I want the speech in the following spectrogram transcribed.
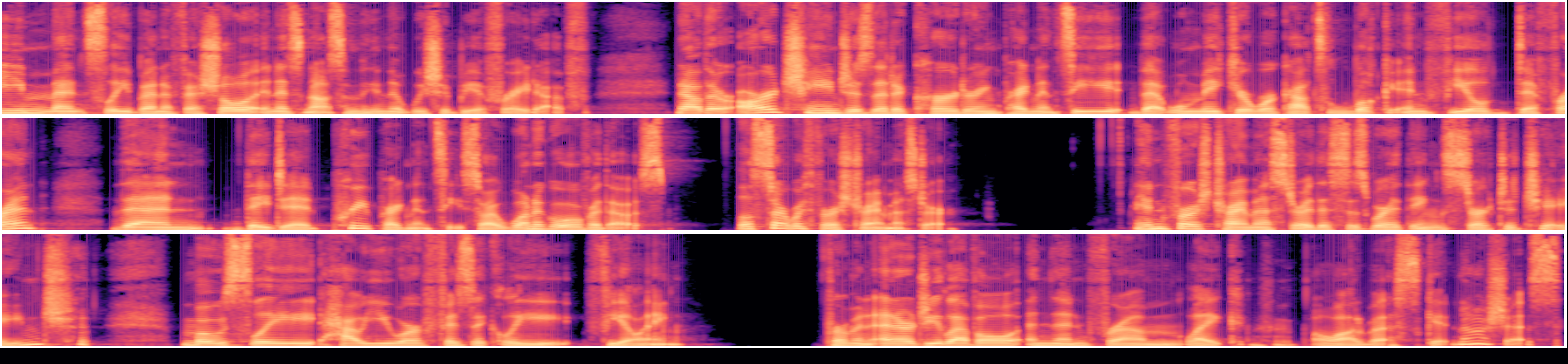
immensely beneficial and it's not something that we should be afraid of. Now, there are changes that occur during pregnancy that will make your workouts look and feel different than they did pre pregnancy. So I want to go over those. Let's start with first trimester. In first trimester, this is where things start to change, mostly how you are physically feeling from an energy level and then from like mm-hmm. a lot of us get nauseous.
